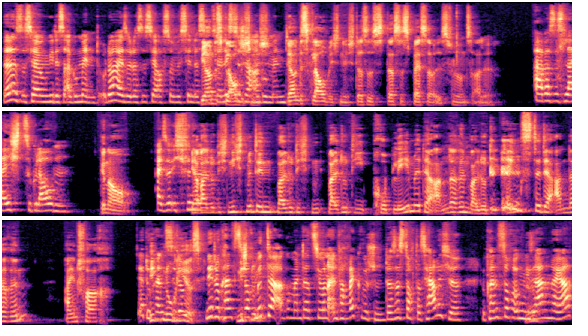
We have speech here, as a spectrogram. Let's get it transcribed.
Ja, das ist ja irgendwie das Argument, oder? Also das ist ja auch so ein bisschen das ja, sozialistische das Argument. Ja, und das glaube ich nicht, dass es, dass es besser ist für uns alle. Aber es ist leicht zu glauben. Genau. Also ich finde. Ja, weil du dich nicht mit den, weil du dich, weil du die Probleme der anderen, weil du die Ängste der anderen einfach ja, du ignorierst. Kannst doch, nee, du kannst sie doch mit der Argumentation einfach wegwischen. Das ist doch das Herrliche. Du kannst doch irgendwie ja. sagen, naja,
